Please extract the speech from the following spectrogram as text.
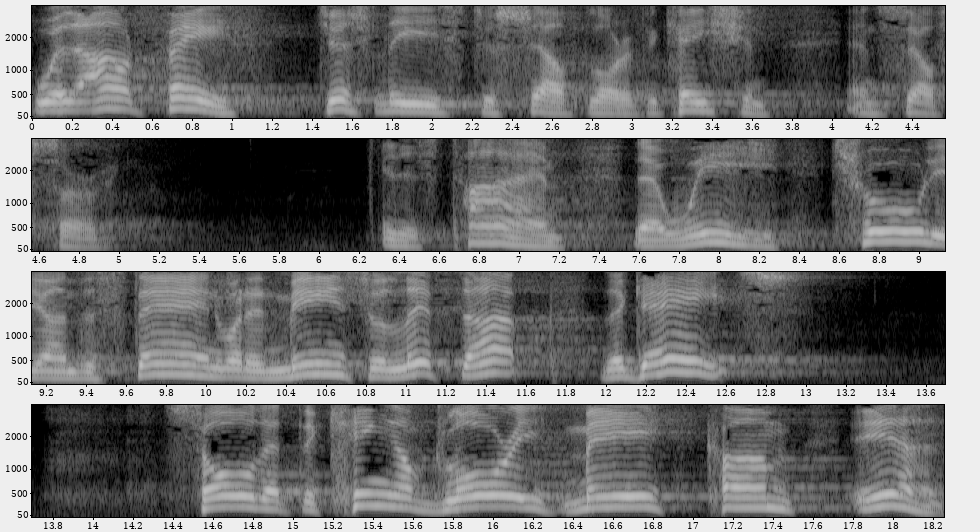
without faith just leads to self glorification and self serving. It is time that we truly understand what it means to lift up the gates so that the King of glory may come in.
